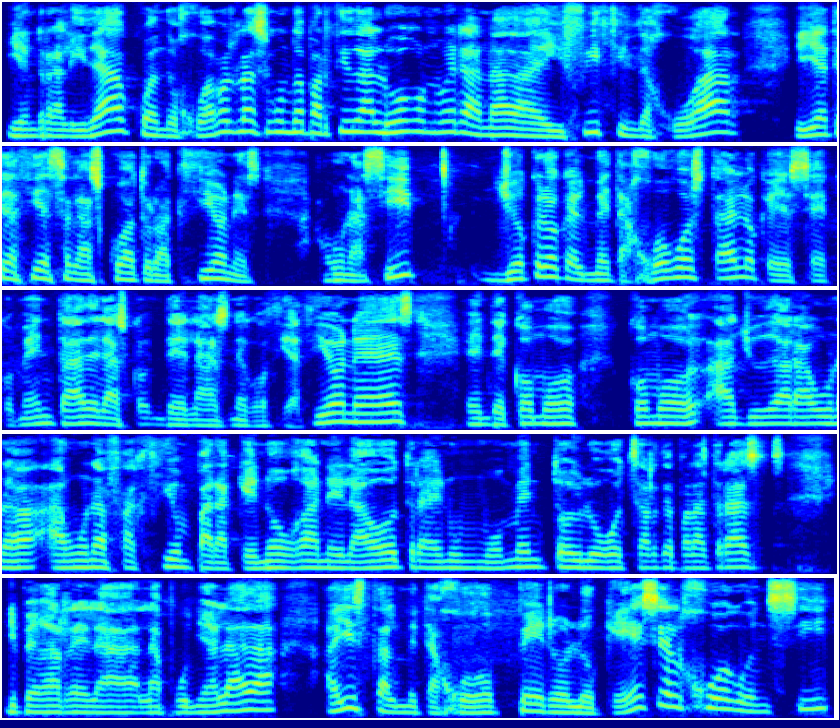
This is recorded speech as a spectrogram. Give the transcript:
Y en realidad, cuando jugabas la segunda partida, luego no era nada difícil de jugar y ya te hacías las cuatro acciones. Aún así, yo creo que el metajuego está en lo que se comenta de las, de las negociaciones, en de cómo, cómo ayudar a una, a una facción para que no gane la otra en un momento y luego echarte para atrás y pegarle la, la puñalada. Ahí está el metajuego. Pero lo que es el juego en sí,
